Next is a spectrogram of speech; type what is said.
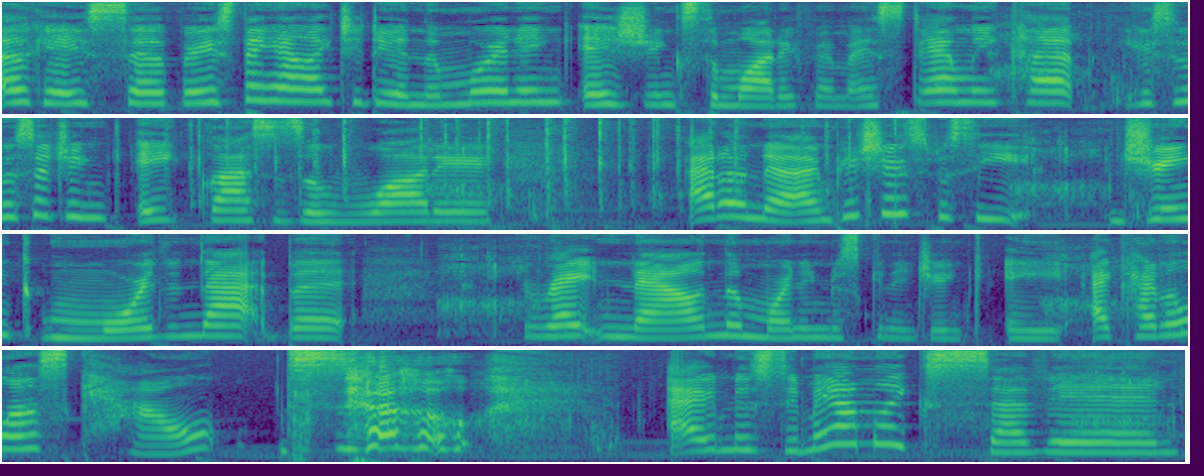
Okay, so first thing I like to do in the morning is drink some water from my Stanley cup. You're supposed to drink 8 glasses of water. I don't know, I'm pretty sure you're supposed to drink more than that, but right now in the morning I'm just to drink 8. I kind of lost count, so I'm assuming I'm like 7.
